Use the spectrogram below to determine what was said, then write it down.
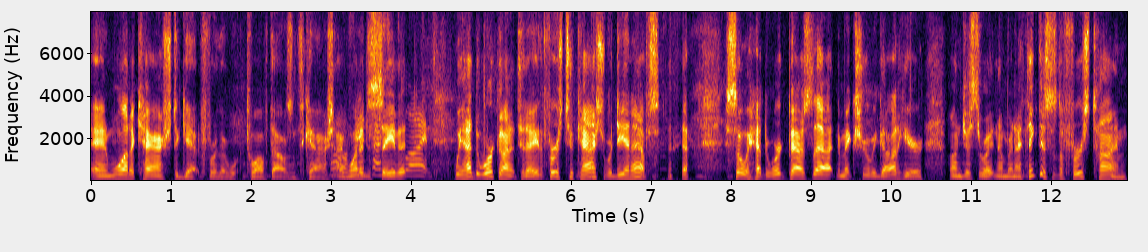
And what a cache to get for the 12,000th cache. I Oh, wanted to save it. climb. We had to work on it today. The first two caches were DNFs. so we had to work past that to make sure we got here on just the right number. And I think this is the first time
